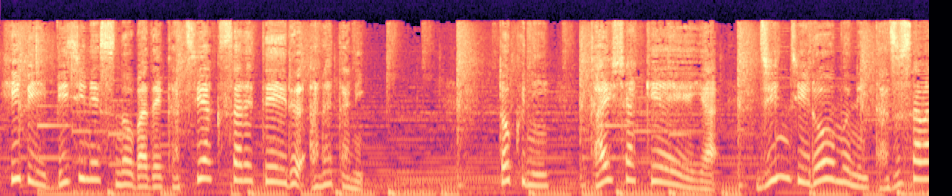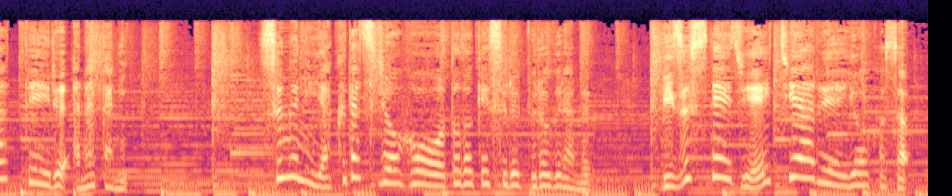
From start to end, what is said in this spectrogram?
日々ビジネスの場で活躍されているあなたに。特に会社経営や人事労務に携わっているあなたに。すぐに役立つ情報をお届けするプログラム「ビズステージ HR」へようこそ。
